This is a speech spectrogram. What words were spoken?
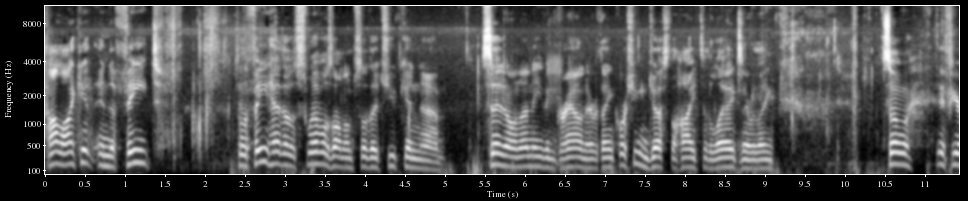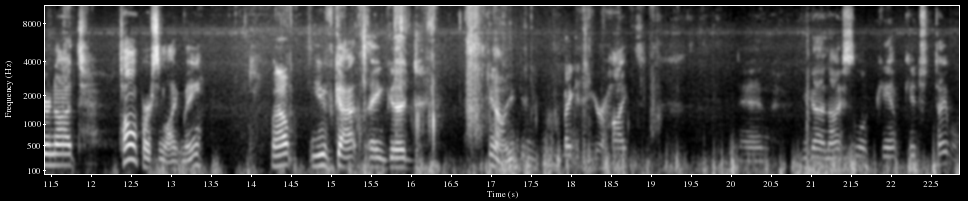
I like it. And the feet, so the feet have those swivels on them so that you can um, set it on uneven ground and everything. Of course, you can adjust the height of the legs and everything. So if you're not tall person like me, well, you've got a good you know, you can make it to your height and you got a nice little camp kitchen table.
